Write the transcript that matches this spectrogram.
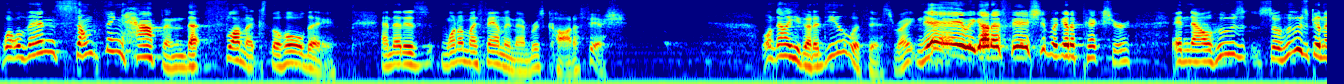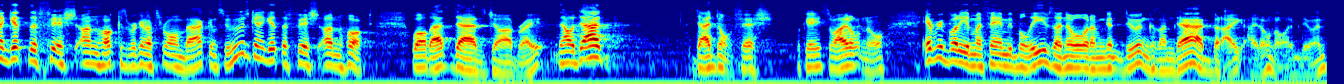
Well, then something happened that flummoxed the whole day, and that is one of my family members caught a fish. Well, now you got to deal with this, right? Hey, we got a fish and we got a picture. And now who's so who's going to get the fish unhooked because we're going to throw them back? And so who's going to get the fish unhooked? Well, that's Dad's job, right? Now, Dad, Dad don't fish. Okay, so I don't know. Everybody in my family believes I know what I'm doing because I'm Dad, but I, I don't know what I'm doing.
